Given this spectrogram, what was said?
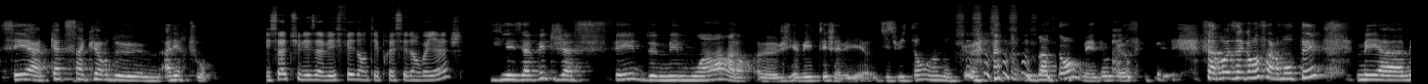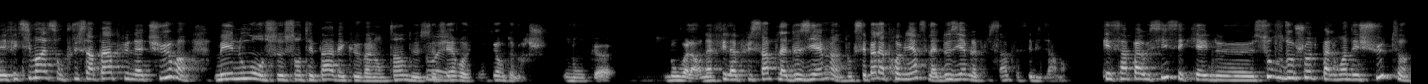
c'est à 4-5 heures de aller-retour. Et ça, tu les avais fait dans tes précédents voyages? Je les avais déjà fait de mémoire. Alors, euh, j'y avais été, j'avais 18 ans, hein, donc 20 ans, mais donc ça, ça, commence à remonter. Mais, mais effectivement, elles sont plus sympas, plus nature. Mais nous, on se sentait pas avec Valentin de se faire 5 heures de marche. Donc, donc voilà, on a fait la plus simple, la deuxième. Donc c'est pas la première, c'est la deuxième la plus simple, assez bizarrement. Ce qui est sympa aussi, c'est qu'il y a une source d'eau chaude pas loin des chutes. Euh,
